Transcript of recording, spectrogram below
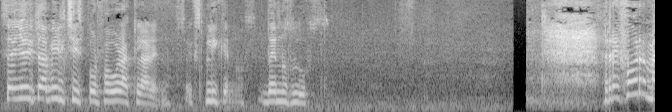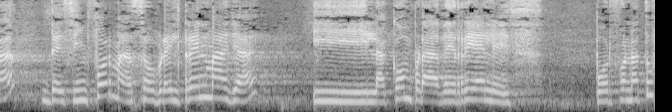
Señorita Vilchis, por favor, aclárenos, explíquenos, denos luz. Reforma desinforma sobre el tren Maya y la compra de rieles por Fonatur.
